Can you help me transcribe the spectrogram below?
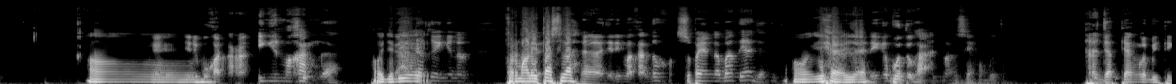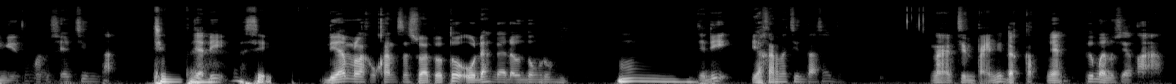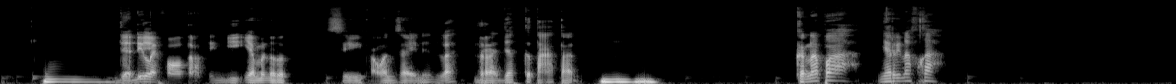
Oh. Oke, Jadi bukan karena ingin makan. Nggak. Oh, jadi ada keinginan. Formalitas lah. Nah, jadi makan tuh supaya nggak mati aja. Gitu. Oh iya iya. Jadi kebutuhan. Manusia kebutuhan. Derajat yang lebih tinggi itu manusia cinta. Cinta. Jadi- asik. Dia melakukan sesuatu tuh udah nggak ada untung rugi. Hmm. Jadi ya karena cinta saja. Nah cinta ini dekatnya ke manusia taat. Hmm. Jadi level tertinggi yang menurut si kawan saya ini adalah derajat ketaatan. Hmm. Kenapa nyari nafkah?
